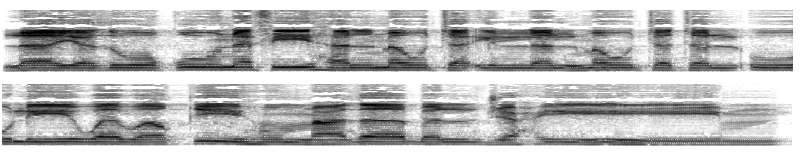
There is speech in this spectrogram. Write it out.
لا يذوقون فيها الموت إلا الموتة الأولي ووقيهم عذاب الجحيم.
